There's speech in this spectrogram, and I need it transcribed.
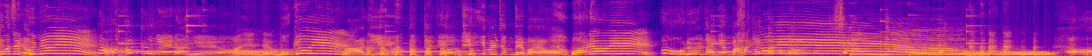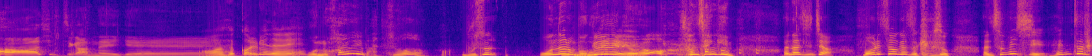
오늘. 금요일 아, 금요일 아니에요. 아닌데 목요일 아, 아니에요. 끝까지 언니 힘을 좀 내봐요. 월요일 월요일 아니야. 마지막 화요일 아, 쉽지가 않네, 이게. 아 헷갈리네 오늘 화요일 맞죠? 무슨 오늘은 오늘 목요일이에요 목요일이에요? 선생님 아, 나 진짜 머릿속에서 계속 아니 수빈 씨 힌트를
